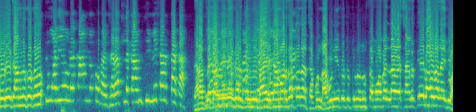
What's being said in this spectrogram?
एवढे काम नको का? हो? तुम्हाला एवढं काम नको का? घरातलं काम तुम्ही करता का? घरातलं काम मी नाही करत पण मी बाहेर कामावर जातो ना थकून भागून येतो तर तुला नुसता मोबाईल लावायला सांगलं ते लावला नाही तुला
